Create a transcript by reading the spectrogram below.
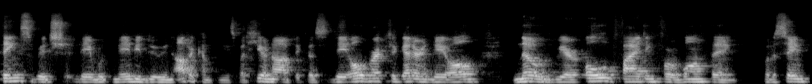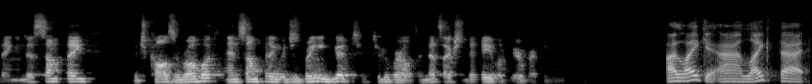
things which they would maybe do in other companies but here not because they all work together and they all know we are all fighting for one thing for the same thing. And there's something which calls a robot and something which is bringing good to the world. And that's actually what we're working on. I like it. I like that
